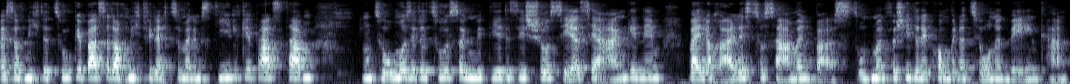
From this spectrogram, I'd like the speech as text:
weil es auch nicht dazu gepasst hat, auch nicht vielleicht zu meinem Stil gepasst haben. Und so muss ich dazu sagen, mit dir, das ist schon sehr, sehr angenehm, weil auch alles zusammenpasst und man verschiedene Kombinationen wählen kann.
